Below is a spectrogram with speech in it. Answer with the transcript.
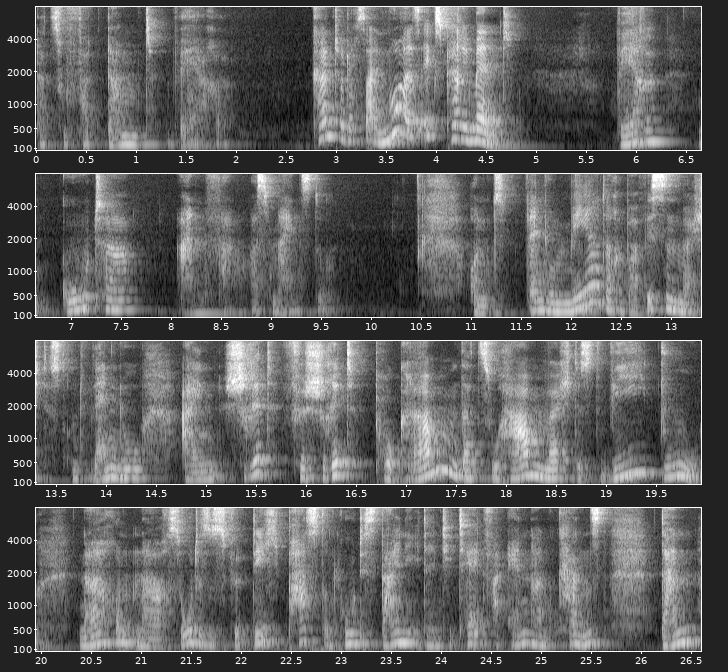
dazu verdammt wäre? Könnte doch sein, nur als Experiment, wäre ein guter Anfang. Was meinst du? Und wenn du mehr darüber wissen möchtest und wenn du ein Schritt für Schritt Programm dazu haben möchtest, wie du nach und nach, so dass es für dich passt und gut ist, deine Identität verändern kannst, dann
